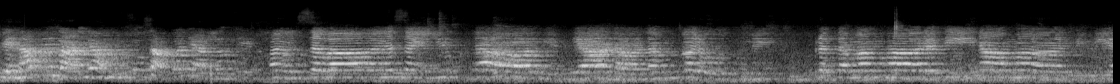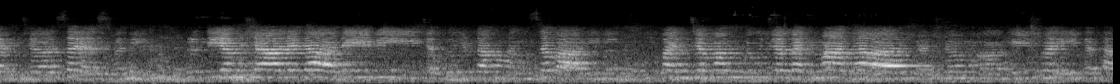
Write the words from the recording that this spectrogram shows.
तेनापि कार्यं संयुक्ता विद्यादानं करोतु मे प्रथमं भारत तु जगन्माता षष्ठं तथा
